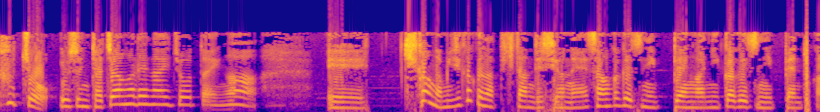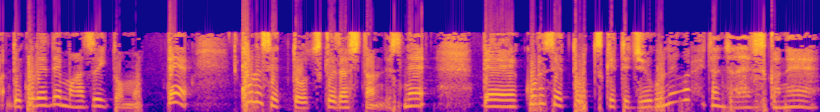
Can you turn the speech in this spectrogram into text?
不調、要するに立ち上がれない状態が、えー、期間が短くなってきたんですよね。3ヶ月に一遍が2ヶ月に一遍とか。で、これでまずいと思って、コルセットを付け出したんですね。で、コルセットをつけて15年ぐらいいたんじゃないですかね。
